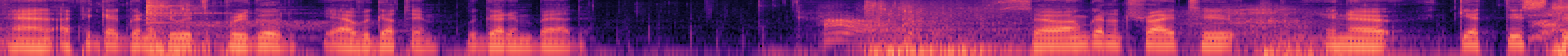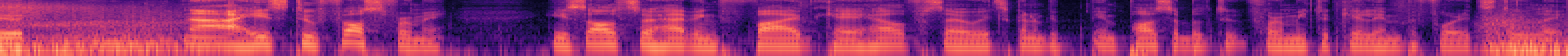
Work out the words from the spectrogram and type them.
And I think I'm gonna do it pretty good. Yeah, we got him. We got him bad. So I'm gonna try to, you know, get this dude. Nah, he's too fast for me. He's also having 5k health, so it's gonna be impossible to, for me to kill him before it's too late.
